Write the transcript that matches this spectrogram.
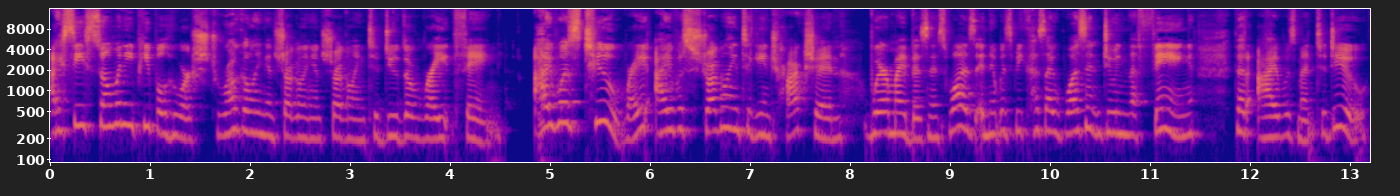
I see so many people who are struggling and struggling and struggling to do the right thing. I was too, right? I was struggling to gain traction where my business was. And it was because I wasn't doing the thing that I was meant to do.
